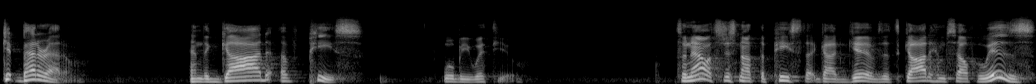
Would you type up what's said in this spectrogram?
Get better at them. And the God of peace will be with you. So now it's just not the peace that God gives, it's God Himself who is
